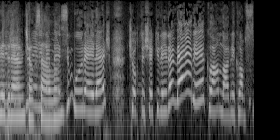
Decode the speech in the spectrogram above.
Ay, ederim. teşekkür Çok sağ olun. eylemesin. Buyur. Çok teşekkür ederim. Ve reklamlar reklamsız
